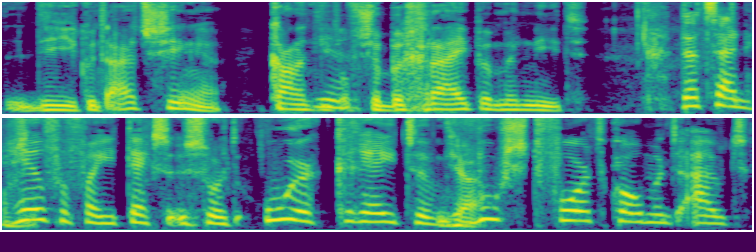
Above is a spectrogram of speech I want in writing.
die je kunt uitzingen. Ik kan het niet, Ja. of ze begrijpen me niet. Dat zijn heel veel van je teksten een soort oerkreten, Ja. woest voortkomend uit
